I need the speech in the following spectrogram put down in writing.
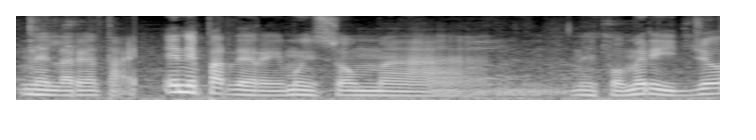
nella realtà. E ne parleremo insomma nel pomeriggio,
